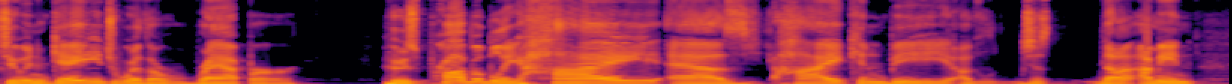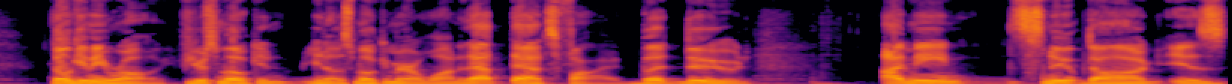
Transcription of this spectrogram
to engage with a rapper who's probably high as high can be. Uh, just not, I mean, don't get me wrong. If you're smoking, you know, smoking marijuana, that that's fine. But dude, I mean, Snoop Dogg is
